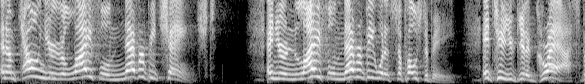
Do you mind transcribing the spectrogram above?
And I'm telling you, your life will never be changed and your life will never be what it's supposed to be until you get a grasp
